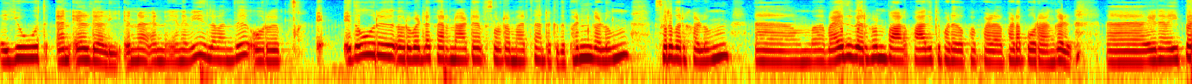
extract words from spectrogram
யூத் அண்ட் எல்டர்லி என்ன என்ன- எனவே இதில் வந்து ஒரு ஏதோ ஒரு ஒரு வெள்ளக்கார நாட்டை சொல்ற மாதிரி தான் இருக்குது பெண்களும் சிறுவர்களும் வயது வயதுவர்களும் பா பாதிக்கப்பட பட போறாங்க ஆஹ் எனவே இப்ப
